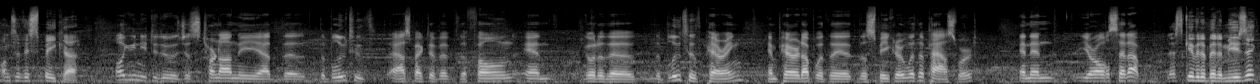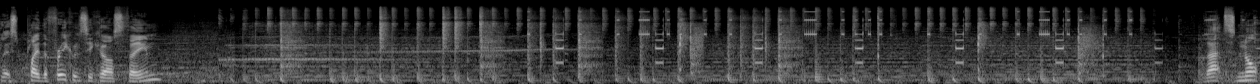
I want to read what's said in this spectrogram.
onto this speaker. All you need to do is just turn on the, uh, the, the Bluetooth aspect of it, the phone, and go to the, the Bluetooth pairing and pair it up with the, the speaker with a password, and then you're all set up. Let's give it a bit of music. Let's play the Frequency Cast theme. That's not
